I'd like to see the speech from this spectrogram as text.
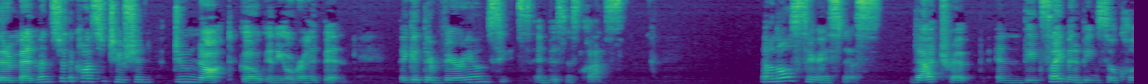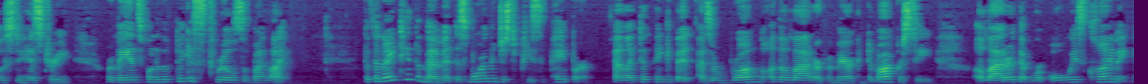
that amendments to the Constitution do not go in the overhead bin. They get their very own seats in business class. Now, in all seriousness, that trip and the excitement of being so close to history remains one of the biggest thrills of my life. But the 19th Amendment is more than just a piece of paper. I like to think of it as a rung on the ladder of American democracy, a ladder that we're always climbing.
